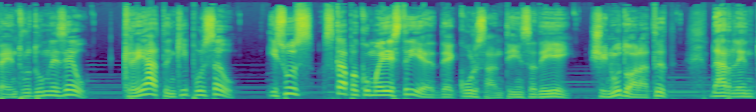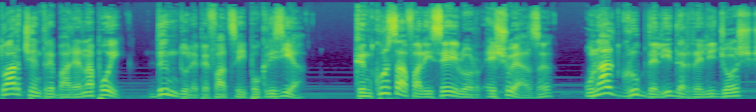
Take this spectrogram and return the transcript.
pentru Dumnezeu, creat în chipul său. Isus scapă cu măiestrie de cursa întinsă de ei. Și nu doar atât, dar le întoarce întrebarea înapoi, dându-le pe față ipocrizia. Când cursa fariseilor eșuează, un alt grup de lideri religioși,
